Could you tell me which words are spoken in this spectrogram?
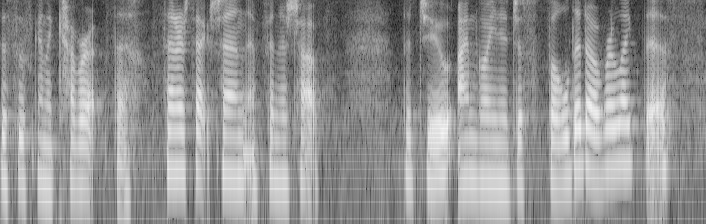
This is going to cover up the center section and finish off the jute. I'm going to just fold it over like this,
